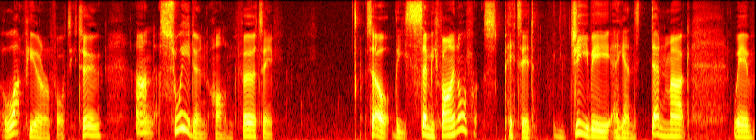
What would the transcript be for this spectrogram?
Latvia on 42, and Sweden on 30. So the semi final pitted GB against Denmark, with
